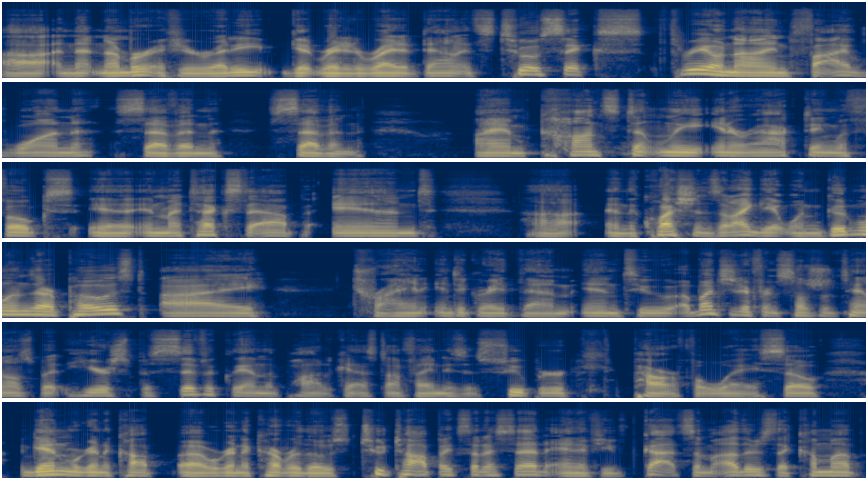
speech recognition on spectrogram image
Uh, and that number, if you're ready, get ready to write it down. It's 206 309 5177. I am constantly interacting with folks in my text app, and uh, and the questions that I get when good ones are posed, I try and integrate them into a bunch of different social channels, but here specifically on the podcast, I find is a super powerful way. So again, we're going to cop, uh, we're going to cover those two topics that I said, and if you've got some others that come up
